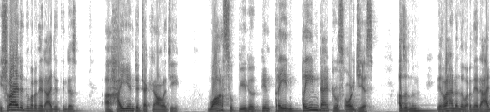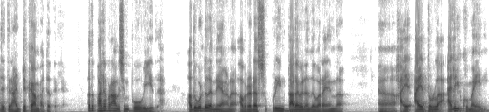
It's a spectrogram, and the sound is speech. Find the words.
ഇസ്രായേൽ എന്ന് പറഞ്ഞ രാജ്യത്തിന്റെ high end technology war superiority train trained ആയിട്ടുള്ള സോൾജിയേഴ്സ് അതൊന്നും ഇറാൻ എന്ന് പറഞ്ഞ രാജ്യത്തിന് അടുക്കാൻ പറ്റത്തില്ല. അത് പല പ്രാവശ്യം പ്രൂവ് ചെയ്ത്. അതുകൊണ്ട് തന്നെയാണ് അവരുടെ സുപ്രീം തലവൻ എന്ന് പറയുന്ന അയത്തുള്ള അലി ഖുമൈനി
